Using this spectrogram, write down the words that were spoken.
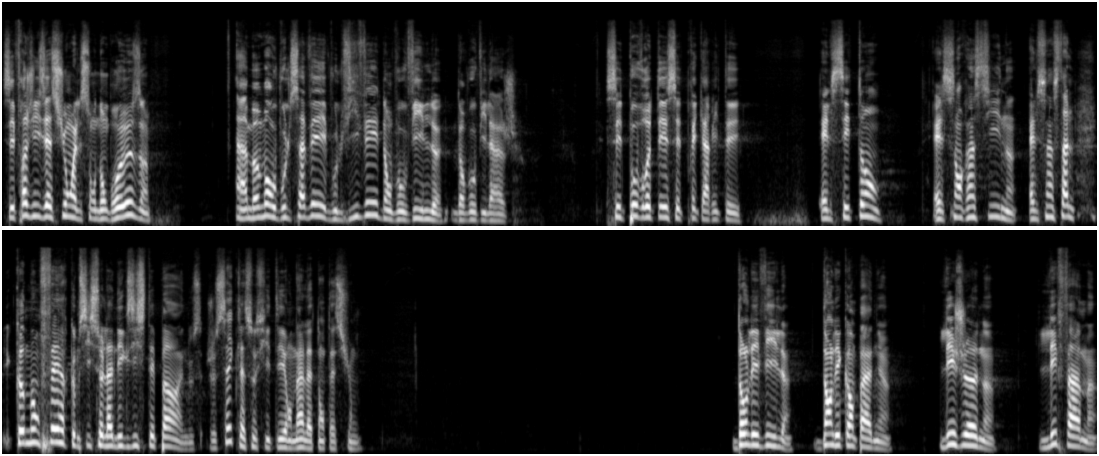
Ces fragilisations, elles sont nombreuses. À un moment où vous le savez, vous le vivez dans vos villes, dans vos villages. Cette pauvreté, cette précarité, elle s'étend, elle s'enracine, elle s'installe. Comment faire comme si cela n'existait pas? Je sais que la société en a la tentation. dans les villes, dans les campagnes, les jeunes, les femmes.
